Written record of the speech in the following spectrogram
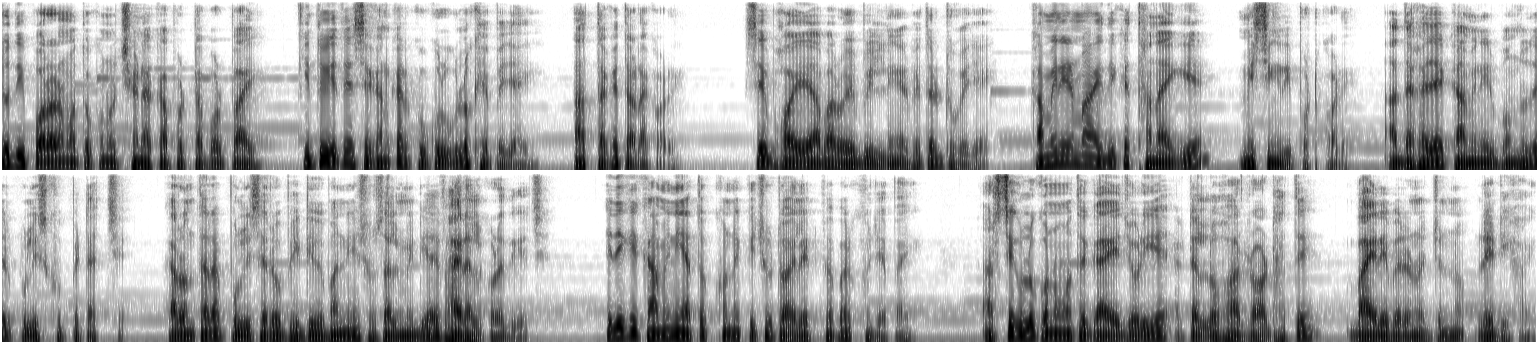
যদি পরার মতো কোনো ছেঁড়া কাপড় টাপড় পায়, কিন্তু এতে সেখানকার কুকুরগুলো খেপে যায় আর তাকে তাড়া করে। সে ভয়ে আবার ওই বিল্ডিংয়ের ভেতর ঢুকে যায়। কামিনীর মা এদিকে থানায় গিয়ে মিসিং রিপোর্ট করে। আর দেখা যায় কামিনীর বন্ধুদের পুলিশ খুব পেটাচ্ছে, কারণ তারা পুলিশেরও ভিডিও বানিয়ে সোশ্যাল মিডিয়ায় ভাইরাল করে দিয়েছে। এদিকে কামিনী এতক্ষণে কিছু টয়লেট পেপার খুঁজে পায়। আর সেগুলো কোনো মতে গায়ে জড়িয়ে একটা লোহার রড হাতে বাইরে বেরোনোর জন্য রেডি হয়।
